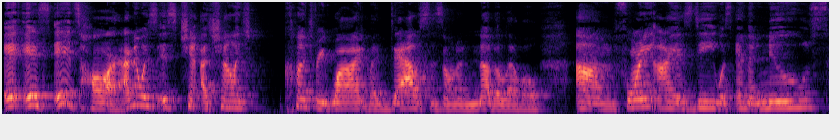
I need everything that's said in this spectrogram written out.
It is it's hard. I know it's it's a challenge countrywide, but Dallas is on another level. Um, Forney ISD was in the news.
